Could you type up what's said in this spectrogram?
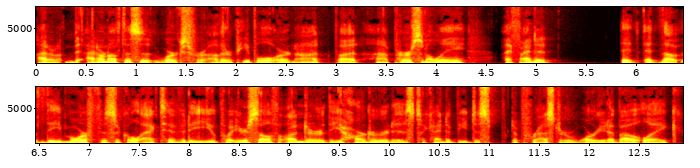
I don't I don't know if this works for other people or not, but uh, personally, I find it it, it, the the more physical activity you put yourself under, the harder it is to kind of be dis- depressed or worried about like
